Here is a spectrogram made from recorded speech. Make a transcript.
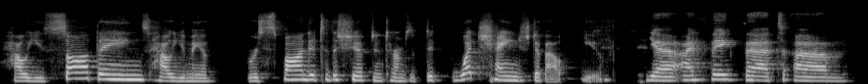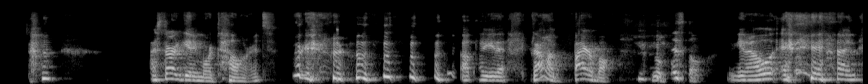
how you saw things, how you may have responded to the shift in terms of did, what changed about you? Yeah, I think that um, I started getting more tolerant. I'll tell you that because I'm a fireball, little pistol, you know. And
